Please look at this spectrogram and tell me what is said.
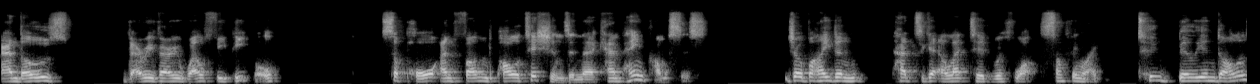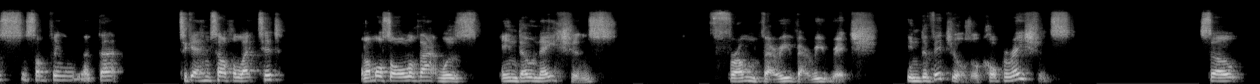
And those very, very wealthy people support and fund politicians in their campaign promises. Joe Biden had to get elected with what, something like $2 billion or something like that to get himself elected. And almost all of that was in donations from very, very rich individuals or corporations. So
